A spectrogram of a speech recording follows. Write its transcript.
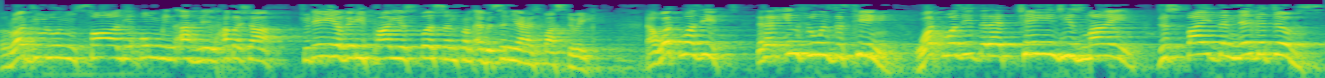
Rajulun salihum min ahlil habasha. Today a very pious person from Abyssinia has passed away. Now what was it that had influenced this king? What was it that had changed his mind despite the negatives?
